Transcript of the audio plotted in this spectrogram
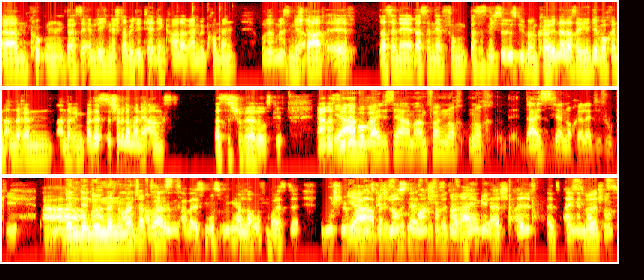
ähm, gucken, dass sie endlich eine Stabilität in den Kader reinbekommen. Oder zumindest in die Ja. Startelf. Dass, er eine, dass, er eine Fun dass es nicht so ist wie beim Kölner, dass er jede Woche einen anderen, anderen. Weil das ist schon wieder meine Angst, dass es schon wieder losgeht. Ja, dass ja, wobei das ja am Anfang noch, noch, da ist es ja noch relativ okay. Ah, wenn- wenn du eine Anfang. Mannschaft aber hast- Aber es muss irgendwann laufen, weißt du? Du musst irgendwann Ja, als das geschlossene das Mannschaft wird- da reingehen, als, als, als Das eine wird Mannschaft.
